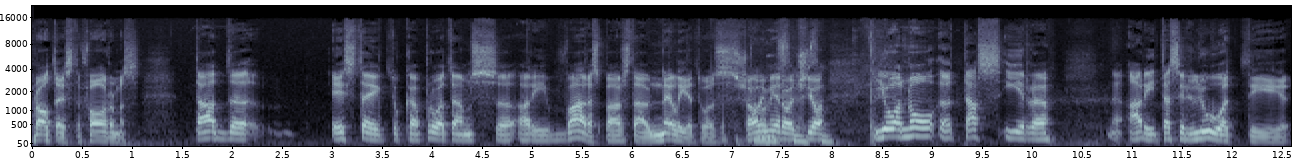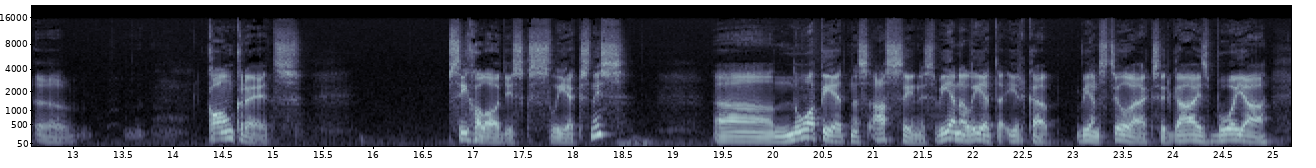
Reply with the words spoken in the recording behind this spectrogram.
protesta formas, tad es teiktu, ka, protams, arī varas pārstāvi nelietos šaujamieročus, jo, jo nu, tas ir arī tas ir ļoti konkrēts psiholoģisks slieksnis, uh, nopietnas asinis. Viena lieta ir, ka viens cilvēks ir gājis bojā uh,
